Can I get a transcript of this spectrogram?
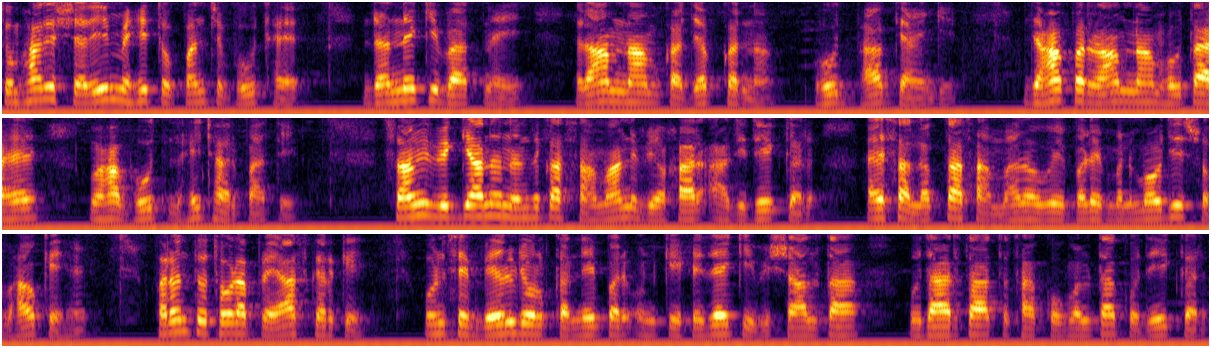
तुम्हारे शरीर में ही तो पंचभूत है, डरने की बात नहीं, राम नाम का जप करना, भूत भाग जाएँगे। जहाँ पर राम नाम होता है, वहाँ भूत नहीं ठहर पाते। स्वामी विज्ञानानंद का सामान्य व्यवहार आदि देखकर ऐसा लगता था मानो वे बड़े मनमौजी स्वभाव के हैं। परंतु थोड़ा प्रयास करके उनसे मेलजोल करने पर उनके हृदय की विशालता, उदारता तथा कोमलता को देखकर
